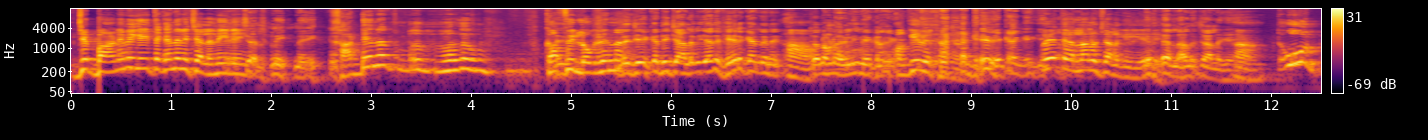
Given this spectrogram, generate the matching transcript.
ਜੇ ਬਾਣੇ ਵੀ ਗਈ ਤਾਂ ਕਹਿੰਦੇ ਨੇ ਚੱਲਣੀ ਨਹੀਂ। ਚੱਲਣੀ ਨਹੀਂ। ਸਾਡੇ ਨਾ ਕਾਫੀ ਲੋਕ ਨੇ ਨਾ ਜੇ ਕਦੀ ਚੱਲ ਵੀ ਜਾਏ ਤੇ ਫੇਰ ਕਹਿੰਦੇ ਨੇ। ਚਲੋ ਹੁਣ ਅਗਲੀ ਵੇਖਾਂਗੇ। ਅੱਗੇ ਵੇਖਾਂਗੇ। ਅੱਗੇ ਵੇਖਾਂਗੇ ਇਹ ਤੇ ਅੱਲਾ ਨੂੰ ਚੱਲ ਗਈ ਏ। ਅੱਲਾਹ ਨੂੰ ਚੱਲ ਗਏ ਹਾਂ ਤੇ ਉਹ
